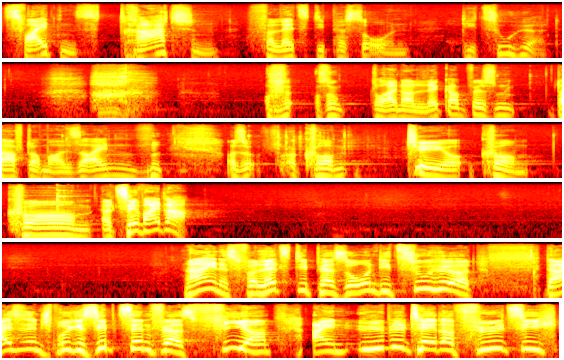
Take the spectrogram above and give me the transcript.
Zweitens, Tratschen verletzt die Person, die zuhört. Ach, so ein kleiner Leckerbissen darf doch mal sein. Also komm, Theo, komm, komm, erzähl weiter. Nein, es verletzt die Person, die zuhört. Da heißt es in Sprüche 17, Vers 4, ein Übeltäter fühlt sich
